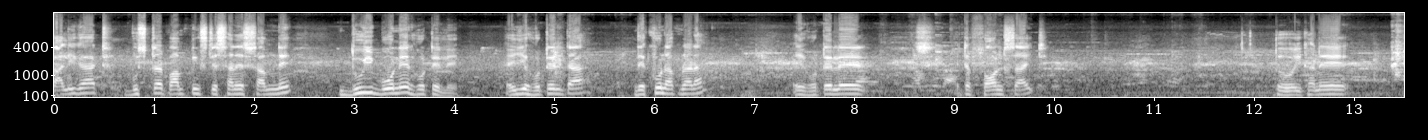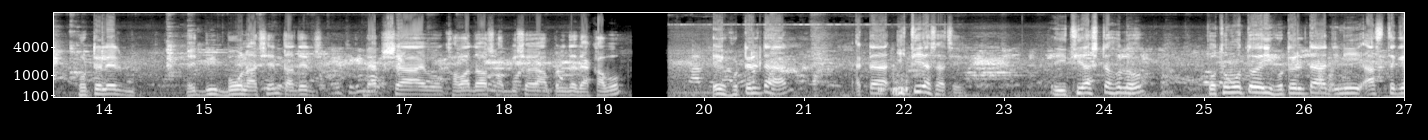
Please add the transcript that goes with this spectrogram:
কালীঘাট বুস্টার পাম্পিং স্টেশনের সামনে দুই বোনের হোটেলে। এই যে হোটেলটা দেখুন আপনারা এই হোটেলের এটা ফ্রন্ট সাইড তো এখানে হোটেলের এই দুই বোন আছেন, তাদের ব্যবসা এবং খাওয়া দাওয়া সব বিষয়ে আপনাদের দেখাবো। এই হোটেলটার একটা ইতিহাস আছে। এই ইতিহাসটা হলো, প্রথমত এই হোটেলটা যিনি আজ থেকে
